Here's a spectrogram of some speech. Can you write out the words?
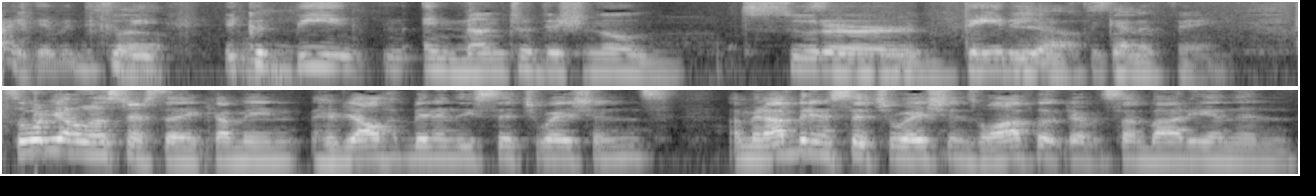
right. It, it could So- be it could be a non-traditional suitor dating Yeah, kind of thing. So, what do y'all listeners think? I mean, have y'all been in these situations? I mean, I've been in situations where I've hooked up with somebody and then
